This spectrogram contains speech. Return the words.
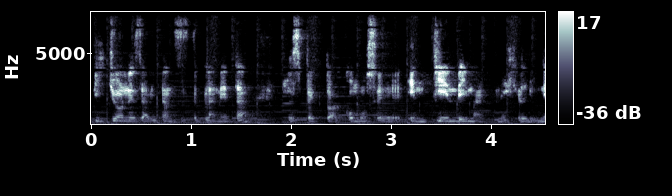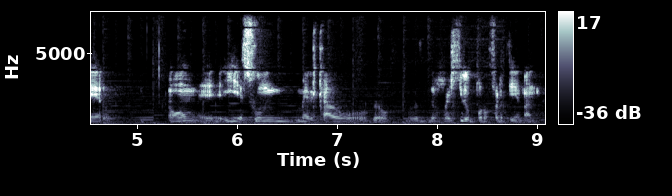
billones de habitantes de este planeta respecto a cómo se entiende y maneja el dinero. ¿no? Eh, y es un mercado regido por oferta y demanda.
